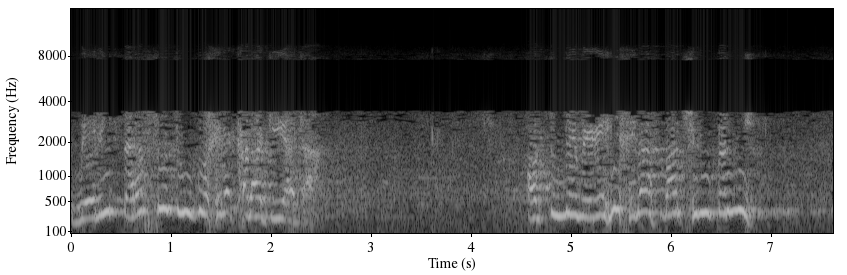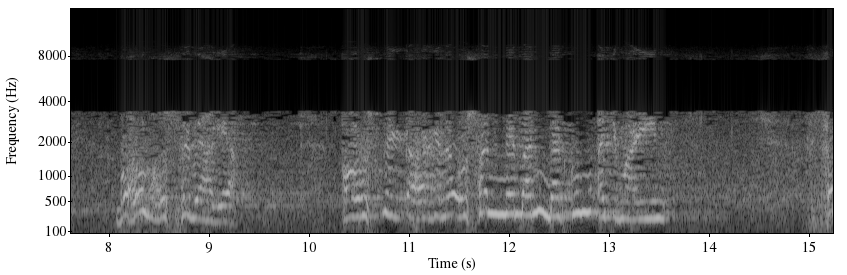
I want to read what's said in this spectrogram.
میری طرف سے تم کو کھڑا کیا تھا۔ اور تم نے میرے ہی خلاف بات شروع کر دی۔ بہت غصے میں آ گیا۔ اور اس نے کہا کہ اسن میں نکم اجمائن سب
